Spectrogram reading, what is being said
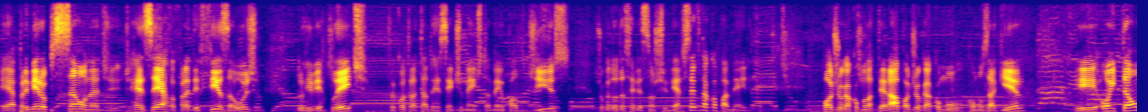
É a primeira opção né, de, de reserva para a defesa hoje do River Plate. Foi contratado recentemente também o Paulo Dias, jogador da seleção chilena, esteve na Copa América. Pode jogar como lateral, pode jogar como, como zagueiro. E, ou então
